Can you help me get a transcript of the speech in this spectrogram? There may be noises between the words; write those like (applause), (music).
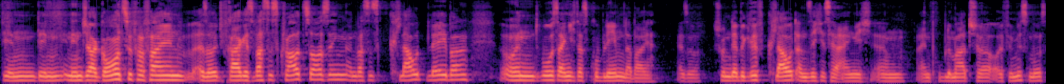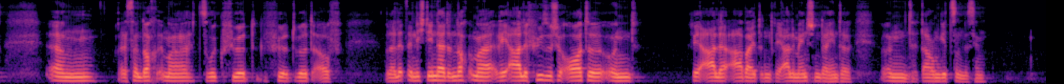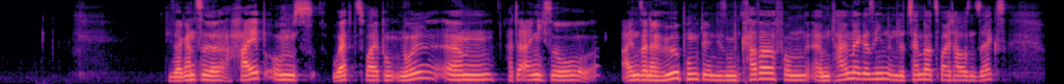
den, den, in den Jargon zu verfallen. Also die Frage ist, was ist Crowdsourcing und was ist Cloud Labor und wo ist eigentlich das Problem dabei? Also schon der Begriff Cloud an sich ist ja eigentlich ähm, ein problematischer Euphemismus, ähm, weil es dann doch immer zurückgeführt geführt wird auf, oder letztendlich stehen da dann doch immer reale physische Orte und reale Arbeit und reale Menschen dahinter. Und darum geht es so ein bisschen dieser ganze Hype ums Web 2.0 ähm, hatte eigentlich so einen seiner Höhepunkte in diesem Cover vom ähm, Time Magazine im Dezember 2006,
